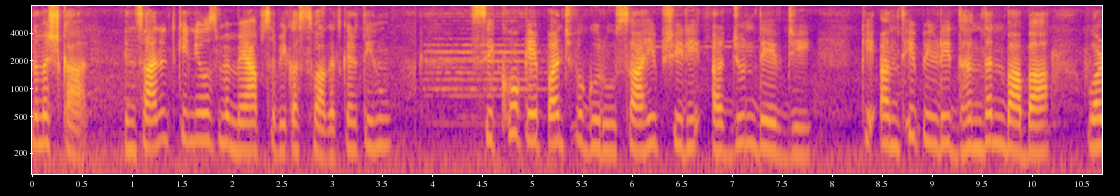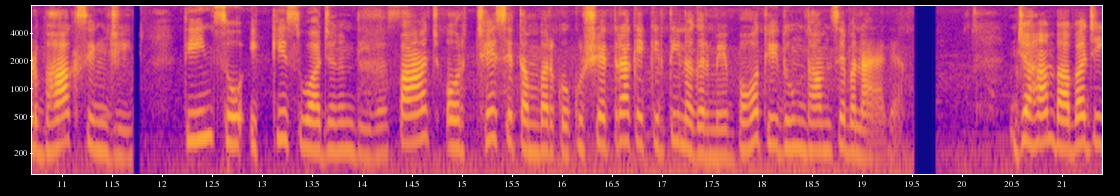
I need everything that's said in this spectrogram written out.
नमस्कार। इंसानियत की न्यूज़ में मैं आप सभी का स्वागत करती हूँ। सिखों के पंचव गुरु साहिब श्री अर्जुन देव जी की अंधी पीढ़ी धन धन बाबा वड़भाग सिंह जी। 321वां जन्म दिवस 5 और 6 सितंबर को कुरुक्षेत्रा के कीर्ति नगर में बहुत ही धूमधाम से बनाया गया। जहाँ बाबा जी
